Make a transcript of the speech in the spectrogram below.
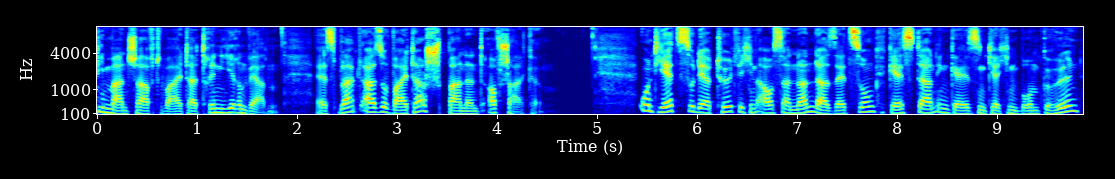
die Mannschaft weiter trainieren werden. Es bleibt also weiter spannend auf Schalke. Und jetzt zu der tödlichen Auseinandersetzung gestern in Gelsenkirchen-Burmgehüllen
